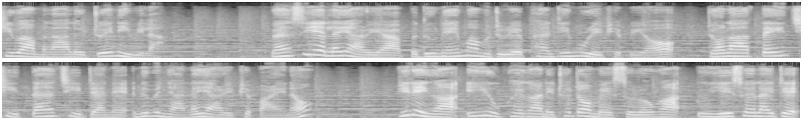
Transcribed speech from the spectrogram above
ရှိပါမလားလို့တွေးနေပြီလား။ ဘန်စီရဲ့လက်ရာတွေကဘယ်သူနဲ့မှမတူတဲ့ဖန်တီးမှုတွေဖြစ်ပြီးတော့ဒေါ်လာသိန်းချီတန်းချီတန်တဲ့အနုပညာလက်ရာတွေဖြစ်ပါတယ်နော်။ပြည်တိုင်က EU ဖွဲ့ကနေထွက်တော့မယ်ဆိုတော့ကသူရေးဆွဲလိုက်တဲ့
